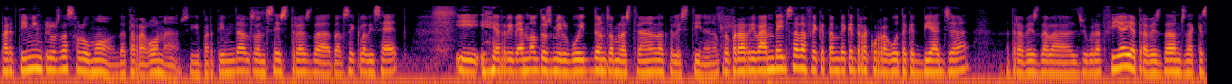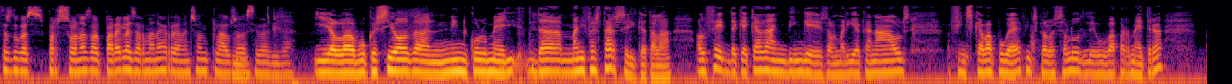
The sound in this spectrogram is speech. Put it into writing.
partim inclús de Salomó, de Tarragona, o sigui, partim dels ancestres de, del segle XVII i, i arribem al 2008 doncs, amb l'estrena de la Celestina. No? Però per arribar amb ell s'ha de fer que, també aquest recorregut, aquest viatge a través de la geografia i a través doncs, d'aquestes dues persones, el pare i la germana, que realment són claus a la seva vida. i a la vocació de Nin Colmell de manifestar-se ell català. El fet de que cada any vingués el Maria Canals fins que va poder, fins que la salut li ho va permetre,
